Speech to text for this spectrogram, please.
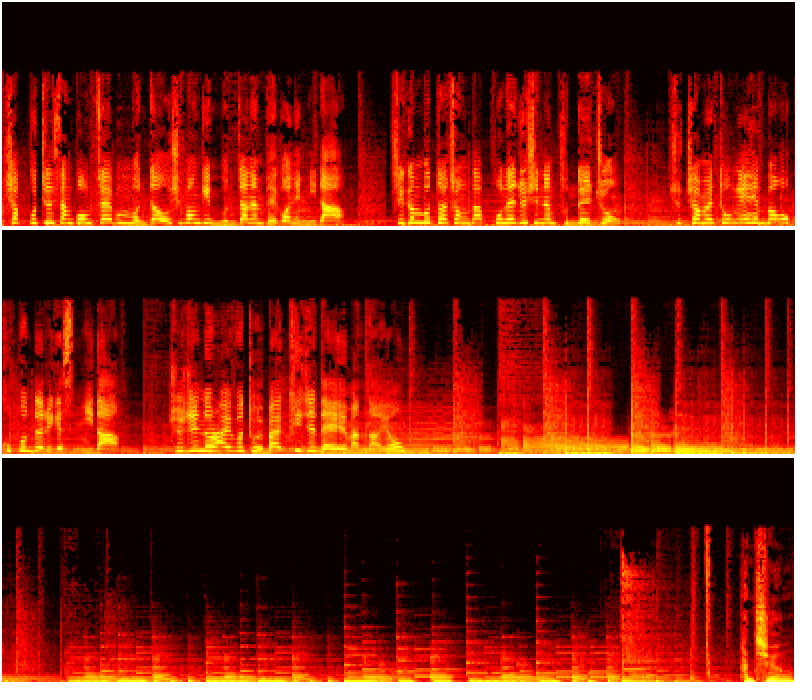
샵9730 짧은 문자 50원 긴 문자는 100원입니다. 지금부터 정답 보내주시는 분들 중 추첨을 통해 햄버거 쿠폰 드리겠습니다. 주진우 라이브 돌발 퀴즈 내일 만나요. 한층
